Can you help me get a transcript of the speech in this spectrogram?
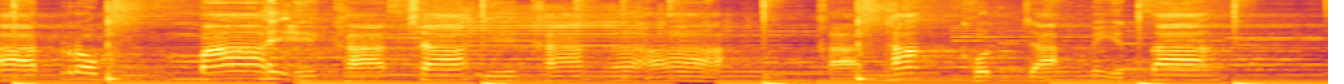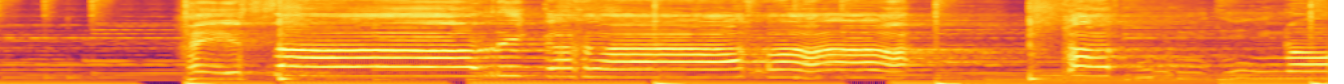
ขาดร่มไม้ขาดชายขาขาดทั้งคนจะเมตตา ให้สาริกาพักนอ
